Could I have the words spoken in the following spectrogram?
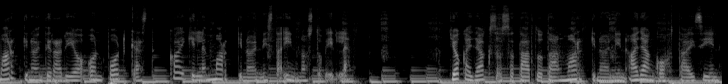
Markkinointiradio on podcast kaikille markkinoinnista innostuville. Joka jaksossa tartutaan markkinoinnin ajankohtaisiin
